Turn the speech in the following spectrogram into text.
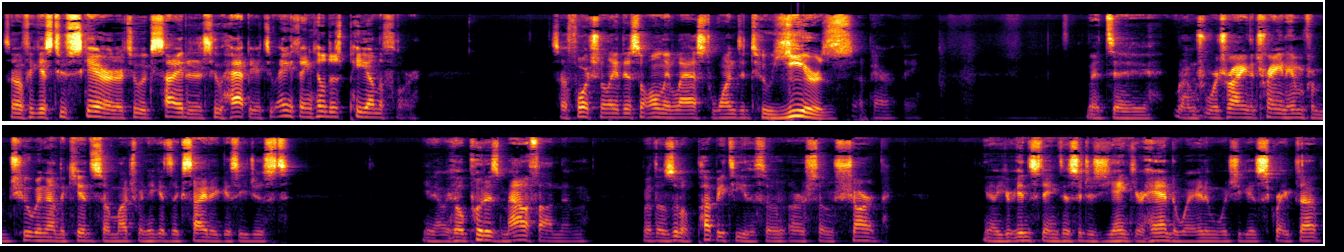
So if he gets too scared or too excited or too happy or too anything, he'll just pee on the floor. So fortunately, this will only last one to two years, apparently. But uh, we're trying to train him from chewing on the kids so much when he gets excited because he just, you know, he'll put his mouth on them, but those little puppy teeth are so, are so sharp. You know, your instinct is to just yank your hand away, in which you get scraped up.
